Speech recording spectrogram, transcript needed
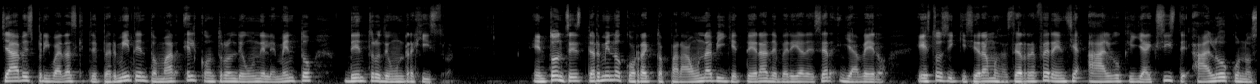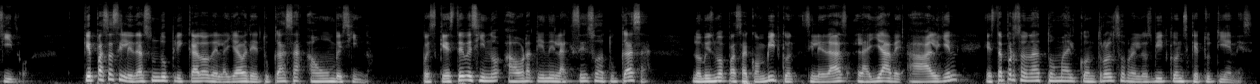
llaves privadas que te permiten tomar el control de un elemento dentro de un registro. Entonces, término correcto para una billetera debería de ser llavero. Esto si quisiéramos hacer referencia a algo que ya existe, a algo conocido. ¿Qué pasa si le das un duplicado de la llave de tu casa a un vecino? Pues que este vecino ahora tiene el acceso a tu casa. Lo mismo pasa con Bitcoin. Si le das la llave a alguien, esta persona toma el control sobre los Bitcoins que tú tienes.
